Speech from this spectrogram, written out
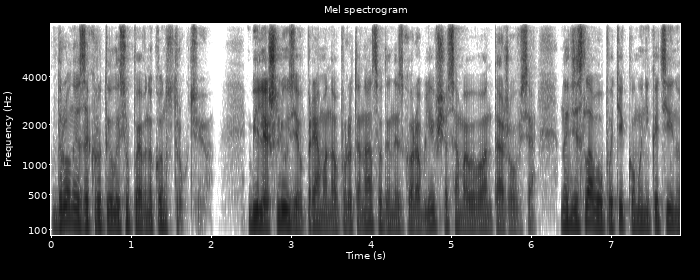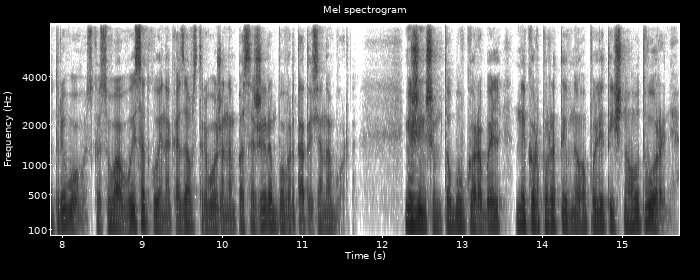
дрони закрутились у певну конструкцію. Біля шлюзів, прямо навпроти нас, один із кораблів, що саме вивантажувався, надіслав у потік комунікаційну тривогу, скасував висадку і наказав стривоженим пасажирам повертатися на борт. Між іншим, то був корабель некорпоративного політичного утворення.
